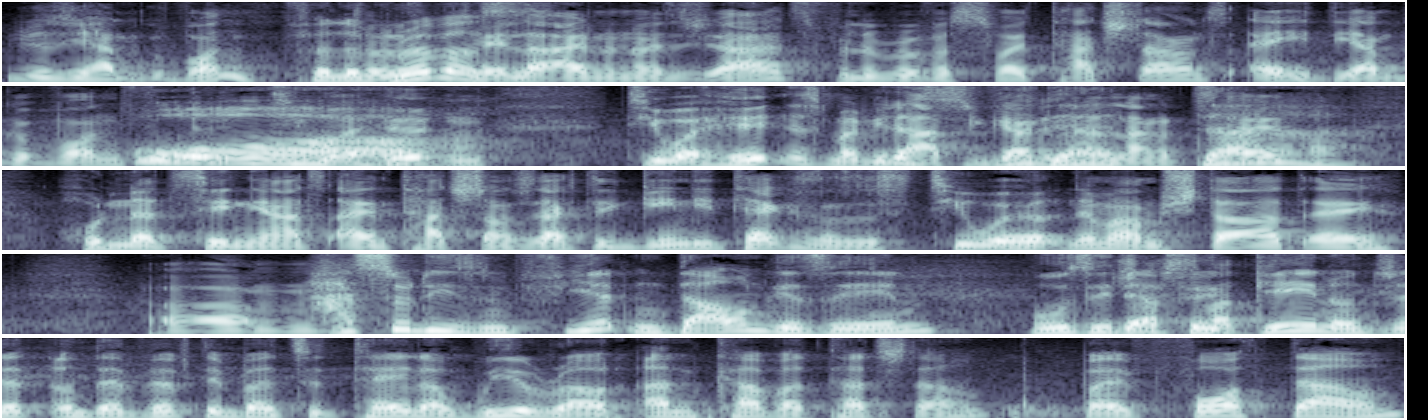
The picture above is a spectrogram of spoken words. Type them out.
Ja, sie haben gewonnen. Phillip Jonathan Rivers. Taylor 91 Yards, Philip Rivers zwei Touchdowns. Ey, die haben gewonnen. Oh. T.Y. Hilton. T.Y. Hilton ist mal wieder Ist abgegangen wieder in einer langen da. Zeit. 110 Yards, ein Touchdown. Ich sagte, gehen die Texans, ist T.Y. Hilton immer am Start, ey. Hast du diesen vierten Down gesehen, wo sie dafür gehen und, und er wirft den Ball zu Taylor, Wheel Route, Uncover, Touchdown? Bei Fourth Down?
